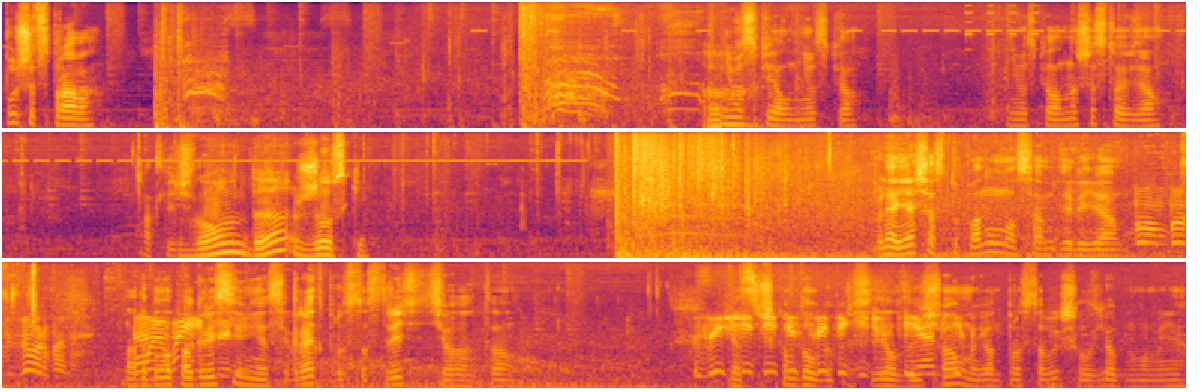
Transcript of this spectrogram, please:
Пушит справа. Не успел, не успел. Не успел, на шестой взял. Отлично. Гаун, да, жесткий. Бля, я сейчас тупанул на самом деле, я... Бомба взорвана. Надо Мы было выиграли. поагрессивнее сыграть, просто встретить его, а то... Я Защитите слишком долго посидел за ящом, и он просто вышел, ёбнул меня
